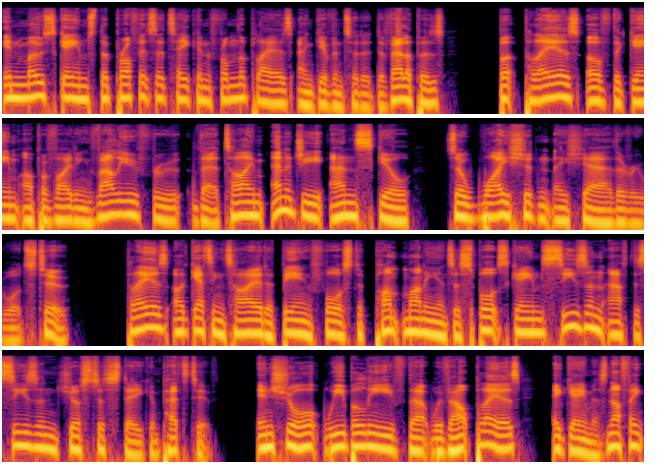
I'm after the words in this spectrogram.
In most games, the profits are taken from the players and given to the developers, but players of the game are providing value through their time, energy, and skill, so why shouldn't they share the rewards too? Players are getting tired of being forced to pump money into sports games season after season just to stay competitive. In short, we believe that without players, a game is nothing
